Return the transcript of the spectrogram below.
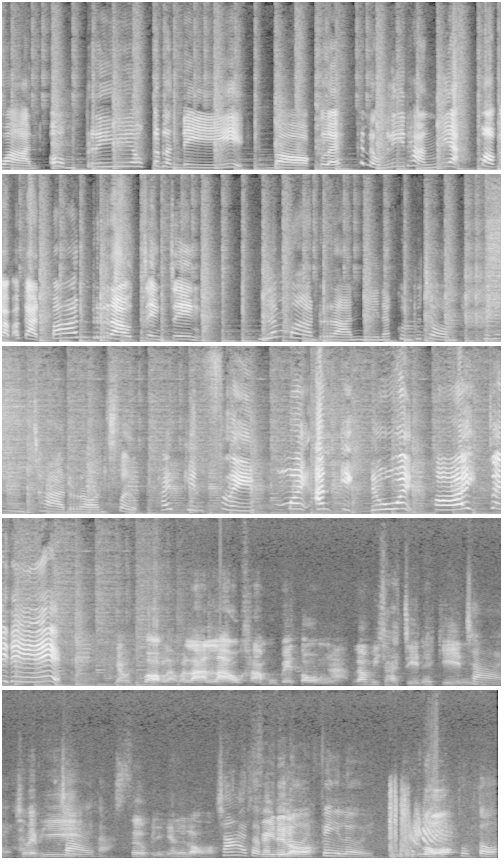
หวานอมเปรี้ยวกำลังดี บอกเลยขนมลี่ถังเนี่ยเหมาะกับอากาศบ้านเราจริง ๆ และมาร้านนี้นะคุณผู้ชมเขายังมีชาร้อนเสิร์ฟให้กินฟรี ไม่อั้นอีกด้วยเฮ้ยใจดี อย่างที่บอกแหละว่าร้านเราขาหมูเบตงอะ เรามีชาจีนให้กิน ใช่ค่ะใช่ไหมพี่ใช่ค่ะ เสิร์ฟเป็นอย่างนี้ยเลยเหรอ ใช่เสิร์ฟฟรีแบบด้วนี้ยเหรเลอยฟรีเลยทุกโต๊ะทุกโต๊ะ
